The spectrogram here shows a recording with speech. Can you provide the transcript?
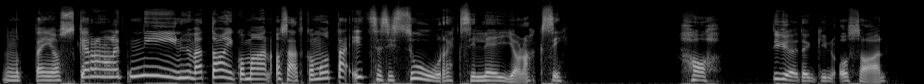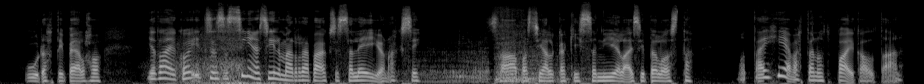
Mutta jos kerran olet niin hyvä taikomaan, osaatko muuttaa itsesi suureksi leijonaksi? Ha, tietenkin osaan, huudahti velho ja taikoi itsensä siinä silmänräpäyksessä leijonaksi. Saapas jalkakissa nielaisi pelosta, mutta ei hievahtanut paikaltaan.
